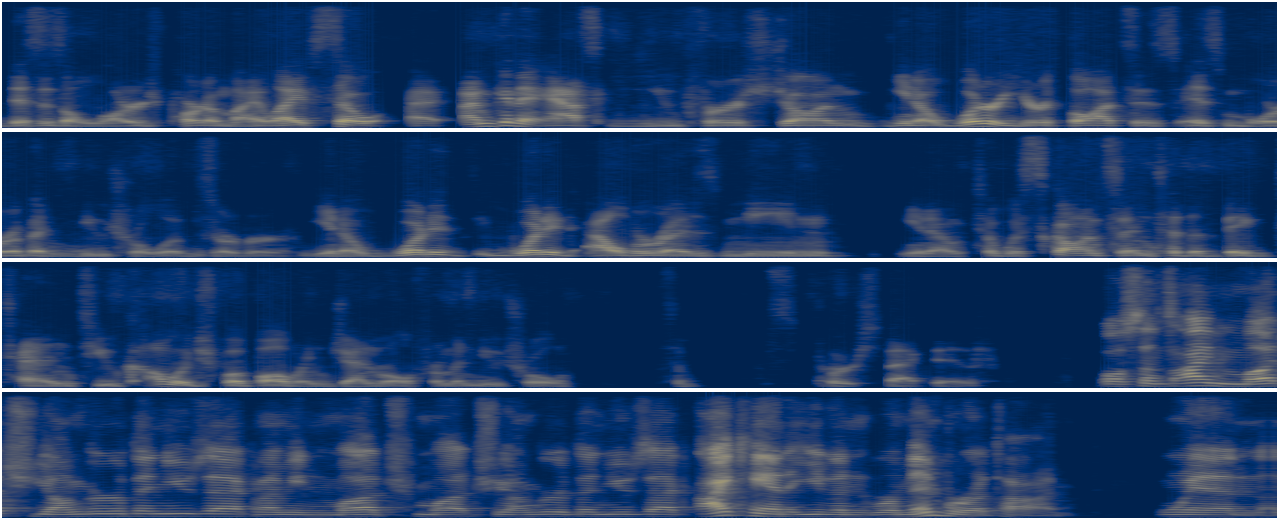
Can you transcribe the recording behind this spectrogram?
This is a large part of my life. So I, am going to ask you first, John. You know, what are your thoughts as as more of a neutral observer? You know, what did what did Alvarez mean? You know, to Wisconsin, to the Big Ten, to college football in general, from a neutral perspective? Well, since I'm much younger than you, Zach, and I mean much, much younger than you, Zach, I can't even remember a time when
